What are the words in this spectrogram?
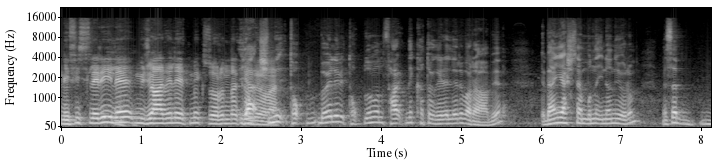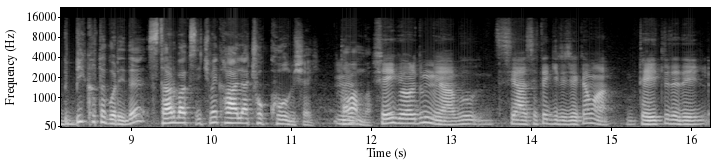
nefisleriyle mücadele etmek zorunda Ya kalıyorlar. şimdi top- böyle bir toplumun farklı kategorileri var abi. E Ben gerçekten buna inanıyorum. Mesela bir kategoride Starbucks içmek hala çok cool bir şey. Hı. Tamam mı? Şey gördün mü ya bu siyasete girecek ama teyitli de değil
